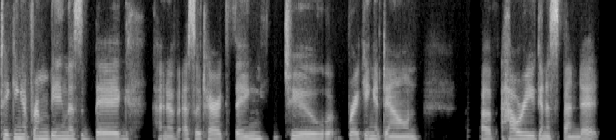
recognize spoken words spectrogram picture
taking it from being this big kind of esoteric thing to breaking it down of how are you going to spend it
